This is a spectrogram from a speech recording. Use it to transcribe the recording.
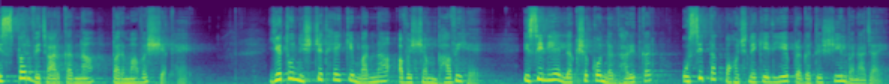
इस पर विचार करना परमावश्यक है। यह तो निश्चित है कि मरना अवश्यंभावी है। इसीलिए लक्ष्य को निर्धारित कर उसी तक पहुँचने के लिए प्रगतिशील बना जाए।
